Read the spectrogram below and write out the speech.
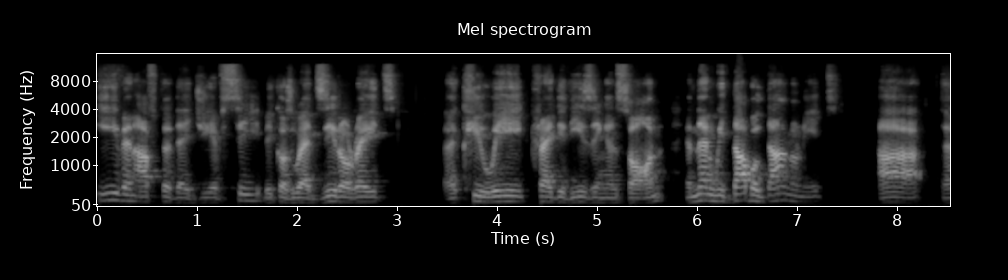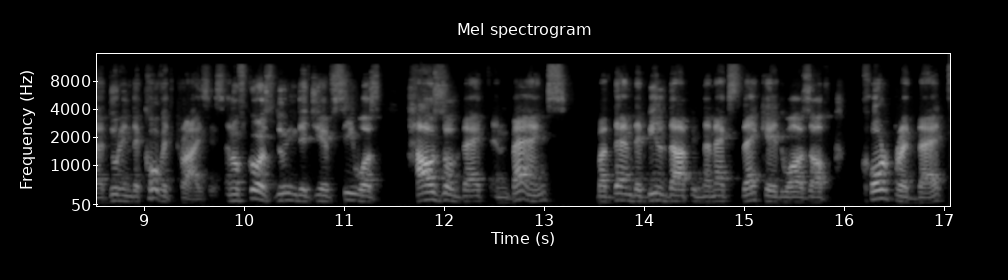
even after the GFC because we had zero rates, uh, QE, credit easing, and so on. And then we doubled down on it uh, uh, during the COVID crisis. And of course, during the GFC was household debt and banks, but then the build up in the next decade was of corporate debt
